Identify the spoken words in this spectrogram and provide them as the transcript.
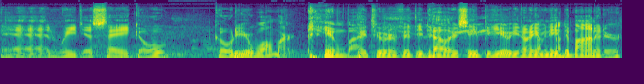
and we just say go go to your walmart you know buy a $250 cpu you don't even need to monitor.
